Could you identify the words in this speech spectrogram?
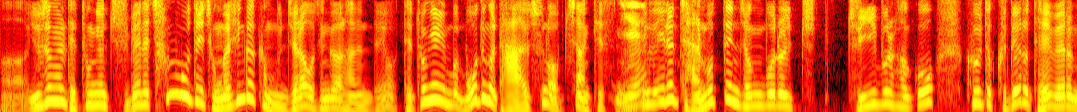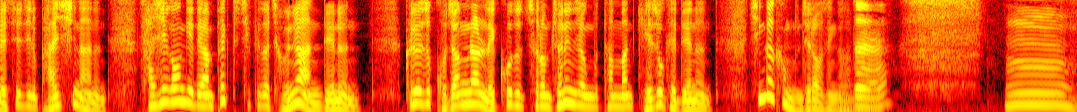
어, 윤석열 대통령 주변의 참모들이 정말 심각한 문제라고 생각을 하는데요. 대통령이 뭐 모든 걸 다 알 수는 없지 않겠습니까? 예. 그런데 이런 잘못된 정보를 주, 주입을 하고 그걸 또 그대로 대외로 메시지를 발신하는 사실관계에 대한 팩트 체크가 전혀 안 되는 그래서 고장난 레코드처럼 전임 정부 탓만 계속해야 되는 심각한 문제라고 생각합니다. 네. 음,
